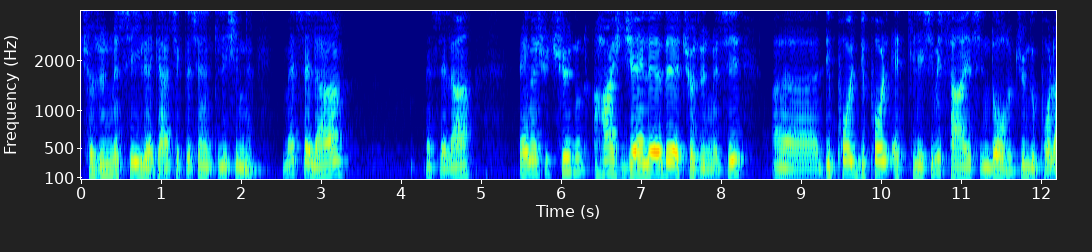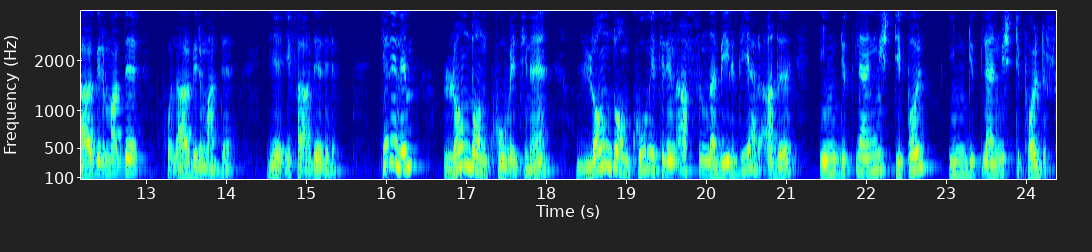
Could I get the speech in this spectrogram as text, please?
çözülmesiyle gerçekleşen etkileşimdir. Mesela mesela NH3'ün HCl'de çözülmesi e, dipol dipol etkileşimi sayesinde olur. Çünkü polar bir madde polar bir madde diye ifade edelim. Gelelim London kuvvetine. London kuvvetinin aslında bir diğer adı indüklenmiş dipol, indüklenmiş dipoldür.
